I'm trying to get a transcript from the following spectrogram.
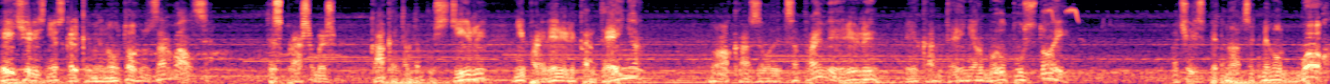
и через несколько минут он взорвался. Ты спрашиваешь, как это допустили, не проверили контейнер? Но оказывается, проверили, и контейнер был пустой. А через 15 минут бог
